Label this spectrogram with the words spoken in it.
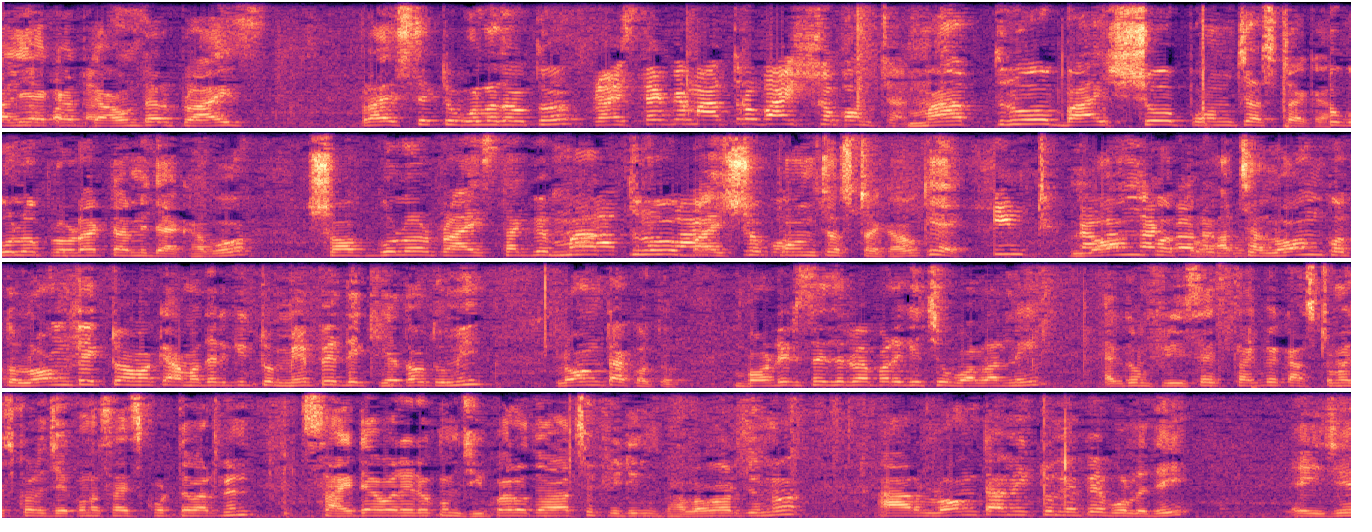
আলিয়া কাট গাউনটার প্রাইস প্রাইসটা একটু বলে দাও তো। প্রাইস থাকবে মাত্র বাইশশো পঞ্চাশ। মাত্র বাইশশো পঞ্চাশ টাকা। ওগুলো প্রোডাক্ট আমি দেখাবো। সবগুলোর প্রাইস থাকবে মাত্র বাইশশো পঞ্চাশ টাকা ওকে লং কত? আচ্ছা লং কত? লংটা একটু আমাকে আমাদেরকে একটু মেপে দেখিয়ে দাও তুমি। লংটা কত? বডির সাইজের ব্যাপারে কিছু বলার নেই। একদম ফ্রি সাইজ থাকবে কাস্টমাইজ করে যে কোনো সাইজ করতে পারবেন। সাইডে আবার এরকম জিপারও দেওয়া আছে ফিটিংস ভালো হওয়ার জন্য। আর লংটা আমি একটু মেপে বলে দিই। এই যে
